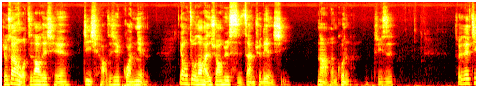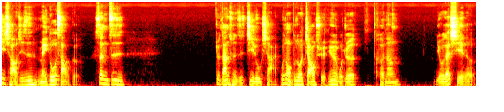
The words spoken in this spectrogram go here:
就算我知道这些技巧、这些观念，要做到还是需要去实战去练习，那很困难。其实，所以这些技巧其实没多少个，甚至就单纯是记录下来。为什么不说教学？因为我觉得可能有在写的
